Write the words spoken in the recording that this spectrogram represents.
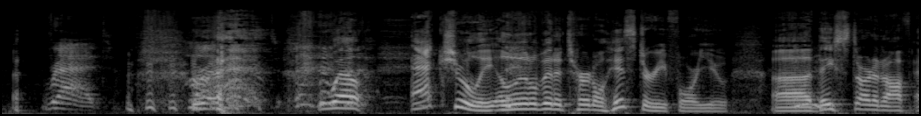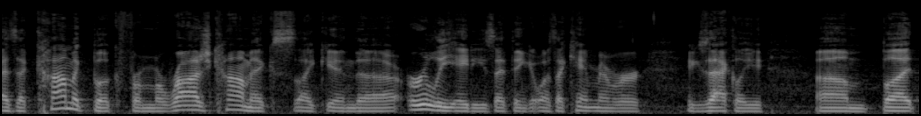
red, red. well, actually, a little bit of turtle history for you. Uh, Hmm. they started off as a comic book from Mirage Comics, like in the early '80s, I think it was. I can't remember exactly, um, but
